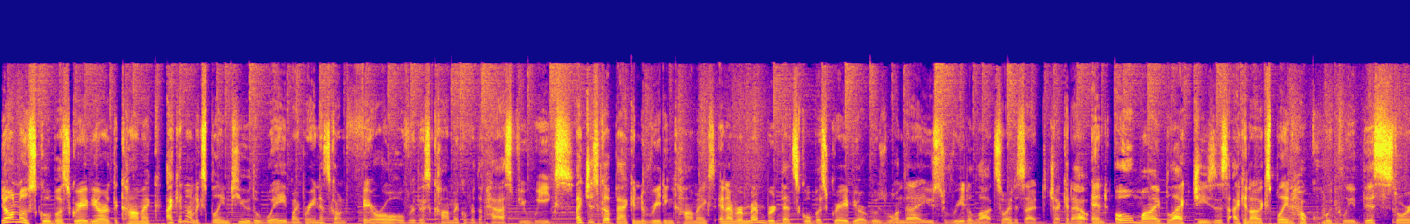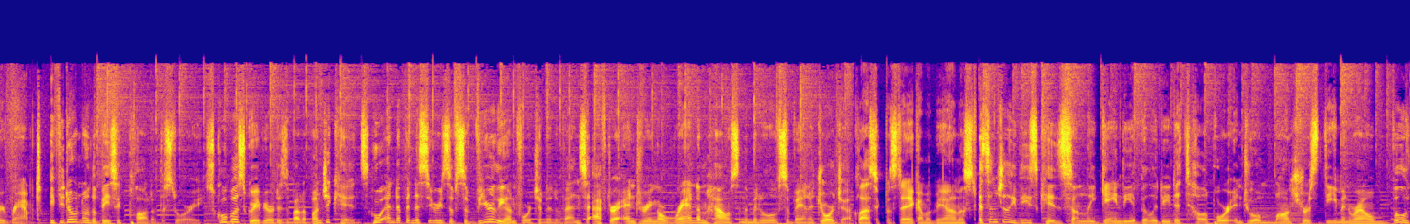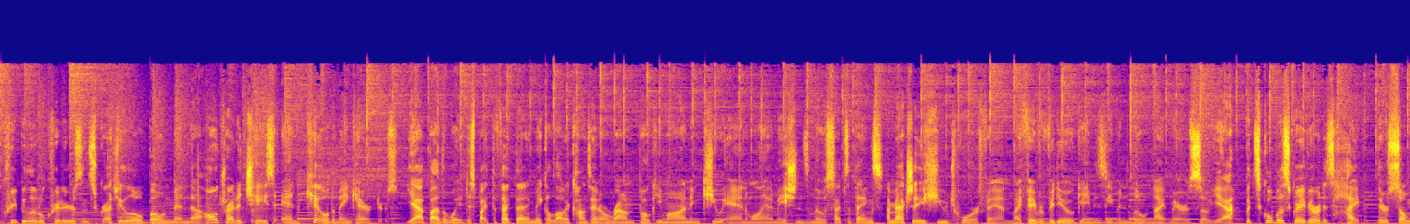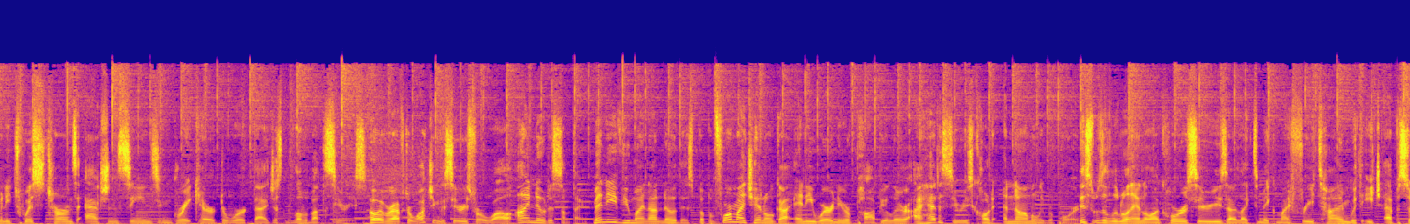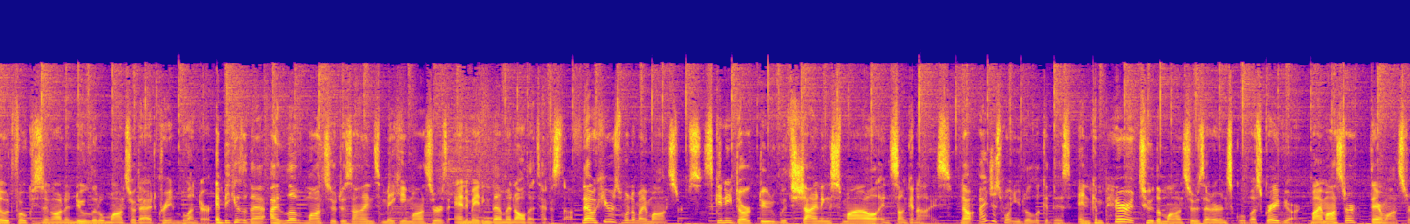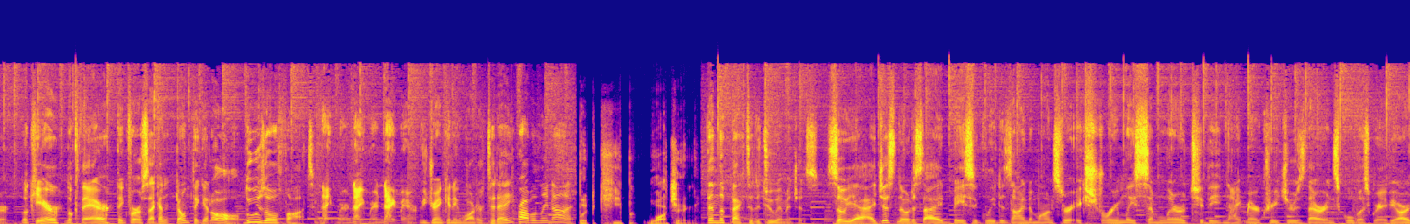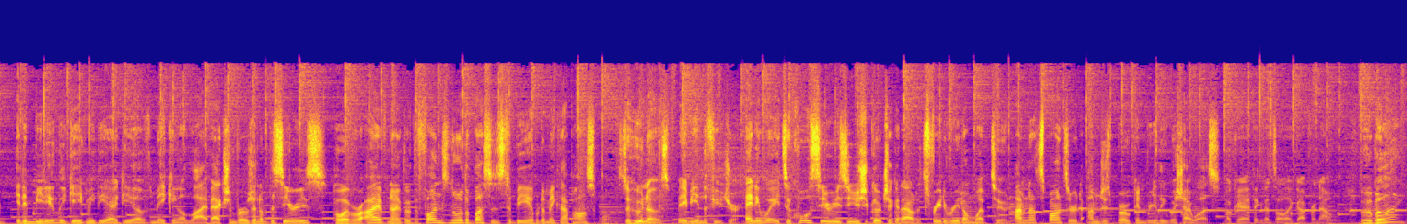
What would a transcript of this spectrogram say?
Y'all know School Bus Graveyard, the comic? I cannot explain to you the way my brain has gone feral over this comic over the past few weeks. I just got back into reading comics and I remembered that School Bus Graveyard was one that I used to read a lot, so I decided to check it out. And oh my black Jesus, I cannot explain how quickly this story ramped. If you don't know the basic plot of the story, School Bus Graveyard is about a bunch of kids who end up in a series of severely unfortunate events after entering a random house in the middle of Savannah, Georgia. Classic mistake, I'm gonna be honest. Essentially, these kids suddenly gain the ability to teleport into a monstrous demon realm full of creepy little critters and scratchy little bone men that all try to chase and kill the main characters. Yeah, by the way, despite the fact that I make a lot of content around Pokemon and cute animal animations and those types of things, I'm actually a huge horror fan. My favorite video game is even Little Nightmares, so yeah. But School Bus Graveyard is hype. There's so many twists, turns, action scenes, and great character work that I just love about the series. However, after watching the series for a while, I noticed something. Many of you might not know this, but before my channel got anywhere near popular, I had a series called Anomaly Report. This was a little analog horror series I like to make my free time with each episode focusing on a new little monster that I'd create in Blender. And because of that, I love monster designs, making monsters, animating them and all that type of stuff. Now here's one of my monsters. Skinny dark dude with shining smile and sunken eyes. Now I just want you to look at this and compare it to the monsters that are in School Bus Graveyard. My monster, their monster. Look here, look there, think for a second, don't think at all. Lose all thought. Nightmare, nightmare, nightmare. You drank any water today? Probably not. Watching. Then look back to the two images. So yeah, I just noticed I basically designed a monster extremely similar to the nightmare creatures that are in School Bus Graveyard. It immediately gave me the idea of making a live action version of the series. However, I have neither the funds nor the buses to be able to make that possible. So who knows, maybe in the future. Anyway, it's a cool series and you should go check it out. It's free to read on Webtoon. I'm not sponsored, I'm just broke and really wish I was. Okay, I think that's all I got for now. Bye-bye.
